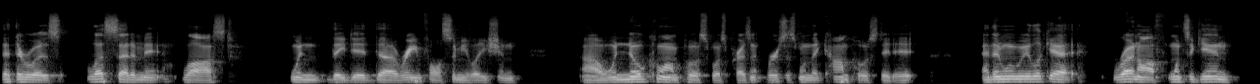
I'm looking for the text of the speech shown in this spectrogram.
that there was less sediment lost when they did the rainfall simulation, uh, when no compost was present versus when they composted it. And then when we look at runoff, once again,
